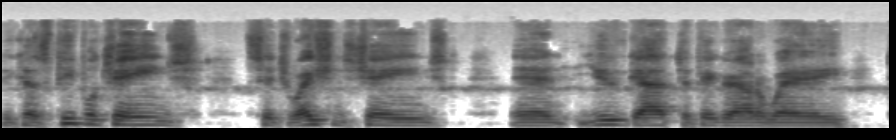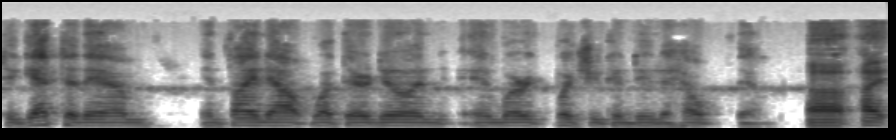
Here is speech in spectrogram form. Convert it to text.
because people change, situations change, and you've got to figure out a way to get to them and find out what they're doing and where what you can do to help them. Uh, I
